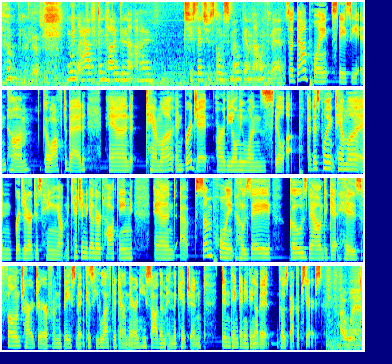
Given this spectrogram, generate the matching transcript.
So we laughed and hugged and I she said she was going to smoke and I went to bed. So at that point, Stacy and Tom go off to bed and Tamla and Bridget are the only ones still up. At this point, Tamla and Bridget are just hanging out in the kitchen together talking. And at some point, Jose goes down to get his phone charger from the basement because he left it down there and he saw them in the kitchen. Didn't think anything of it, goes back upstairs. I went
